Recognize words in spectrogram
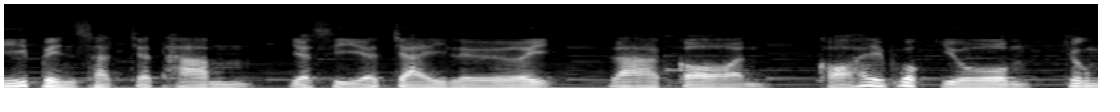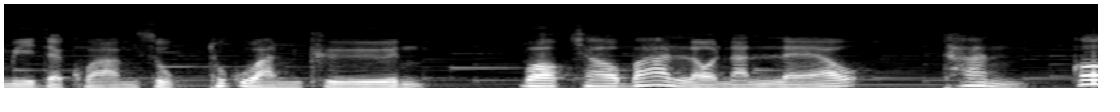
นี้เป็นสัจธรรม อย่าเสียใจเลย ลาก่อน ขอให้พวกโยมจงมีแต่ความสุขทุกวันคืน บอกชาวบ้านเหล่านั้นแล้ว ท่านก็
